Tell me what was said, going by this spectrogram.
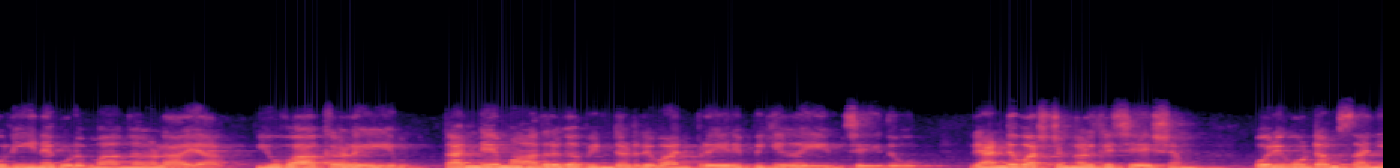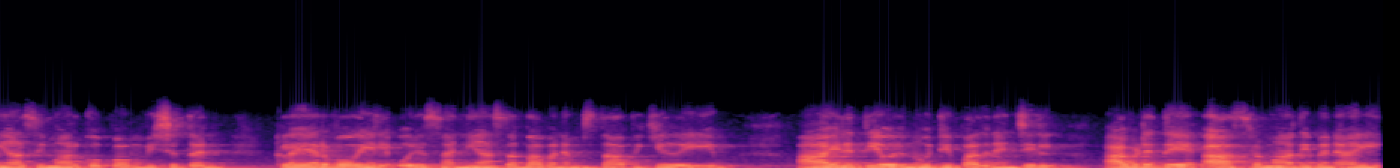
കുലീന കുടുംബാംഗങ്ങളായ യുവാക്കളെയും തന്റെ മാതൃക പിന്തുടരുവാൻ പ്രേരിപ്പിക്കുകയും ചെയ്തു. രണ്ട് വർഷങ്ങൾക്ക് ശേഷം ഒരു കൂട്ടം സന്യാസിമാർക്കൊപ്പം വിശുദ്ധൻ ക്ലെയർവോയിൽ ഒരു സന്യാസ ഭവനം സ്ഥാപിക്കുകയും ആയിരത്തി ഒരുന്നൂറ്റി പതിനഞ്ചിൽ അവിടുത്തെ ആശ്രമാധിപനായി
